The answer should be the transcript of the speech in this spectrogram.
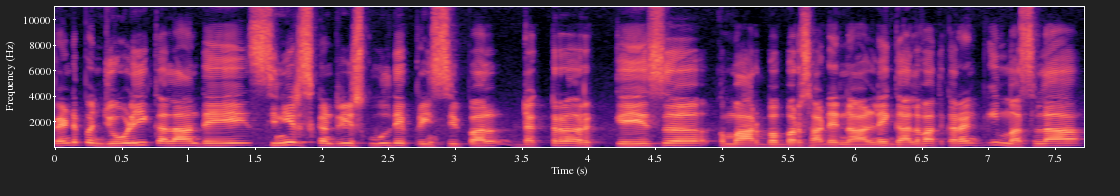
ਪਿੰਡ ਪੰਜੋਲੀ ਕਲਾਂ ਦੇ ਸੀਨੀਅਰ ਸੈਕੰਡਰੀ ਸਕੂਲ ਦੇ ਪ੍ਰਿੰਸੀਪਲ ਡਾਕਟਰ ਰਕੇਸ਼ ਕੁਮਾਰ ਬੱਬਰ ਸਾਡੇ ਨਾਲ ਨੇ। ਗੱਲਬਾਤ ਕਰਾਂਗੇ ਕਿ ਮਸਲਾ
